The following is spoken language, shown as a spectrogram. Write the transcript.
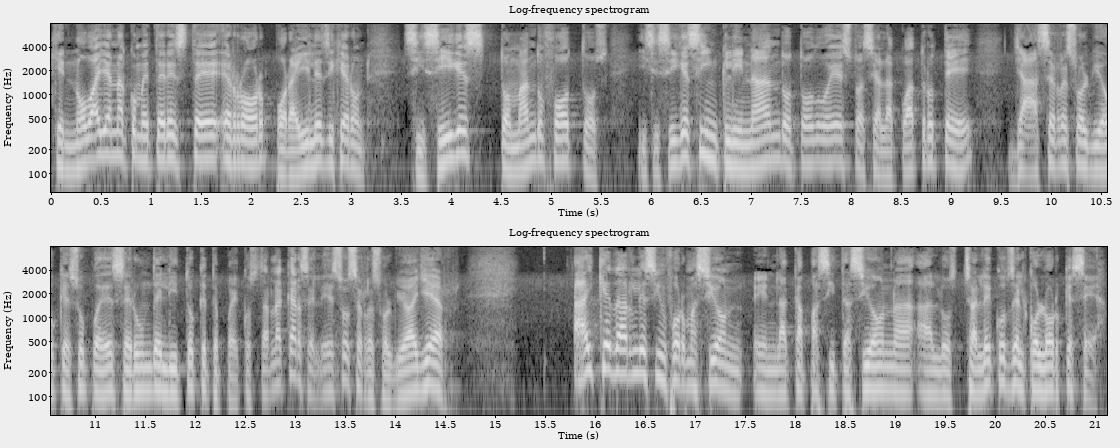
que no vayan a cometer este error, por ahí les dijeron, si sigues tomando fotos y si sigues inclinando todo esto hacia la 4T, ya se resolvió que eso puede ser un delito que te puede costar la cárcel. Eso se resolvió ayer hay que darles información en la capacitación a, a, los chalecos del color que sea,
